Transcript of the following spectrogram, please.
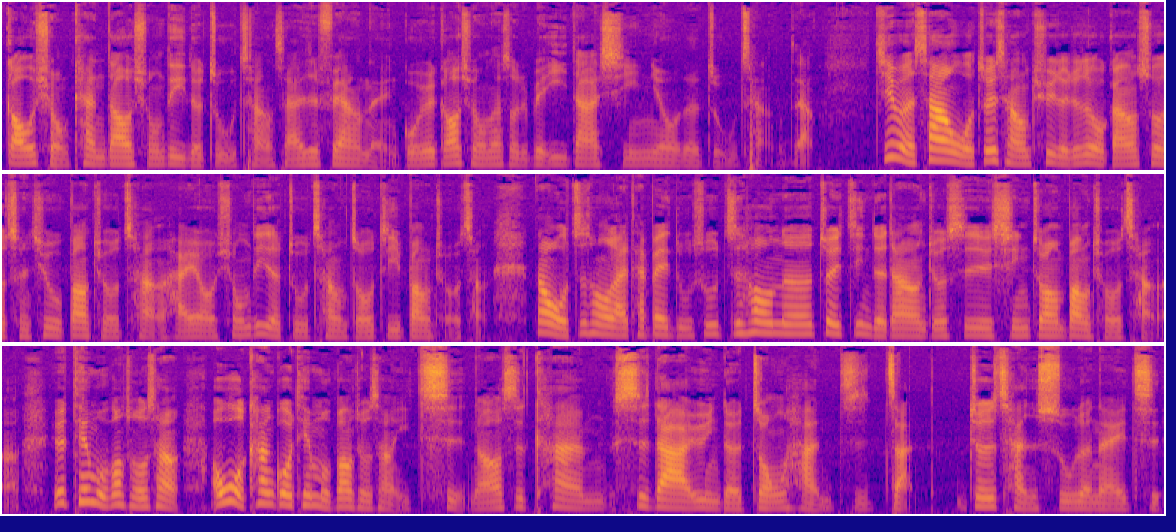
高雄看到兄弟的主场，实在是非常难过，因为高雄那时候就被义大犀牛的主场这样。基本上我最常去的就是我刚刚说的城七五棒球场，还有兄弟的主场洲际棒球场。那我自从来台北读书之后呢，最近的当然就是新庄棒球场啊。因为天母棒球场，哦，我看过天母棒球场一次，然后是看四大运的中韩之战，就是产书的那一次。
